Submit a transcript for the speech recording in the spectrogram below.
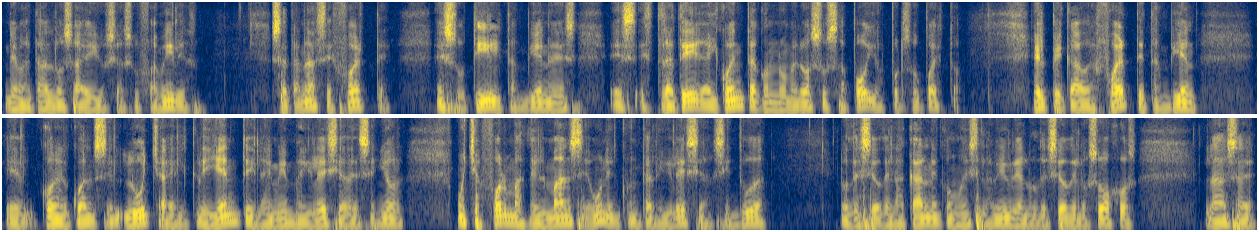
de matarlos a ellos y a sus familias. Satanás es fuerte, es sutil, también es, es estratega y cuenta con numerosos apoyos, por supuesto. El pecado es fuerte también, con el cual se lucha el creyente y la misma iglesia del Señor. Muchas formas del mal se unen contra la iglesia, sin duda. Los deseos de la carne, como dice la Biblia, los deseos de los ojos, las, eh,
